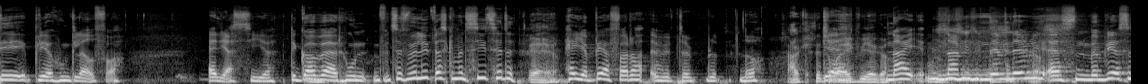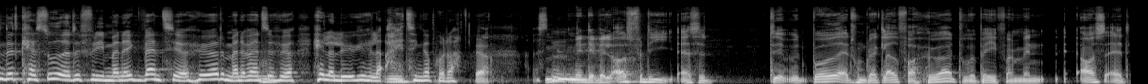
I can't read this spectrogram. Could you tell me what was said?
det bliver hun glad for at jeg siger. Det kan godt mm. være, at hun... Selvfølgelig, hvad skal man sige til det? Ja, ja. Hey, jeg beder for dig. Øh, Nå. Tak, det tror jeg ikke virker. Nej, nej nem, nemlig, altså, man bliver sådan lidt kastet ud af det, fordi man er ikke vant til at høre det. Man er vant til at høre held og lykke, eller ej, jeg tænker på dig. Ja. Sådan, Men det er vel også fordi, altså, det, både at hun bliver glad for at høre, at du vil bede for hende, men også at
